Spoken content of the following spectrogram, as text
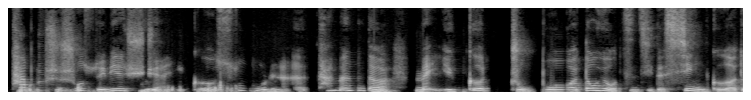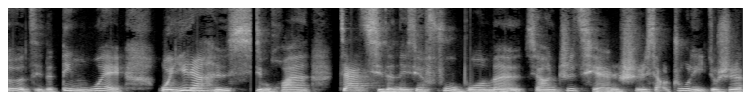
他不是说随便选一个素人，他们的每一个。主播都有自己的性格，都有自己的定位。我依然很喜欢佳琪的那些副播们，像之前是小助理，就是。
